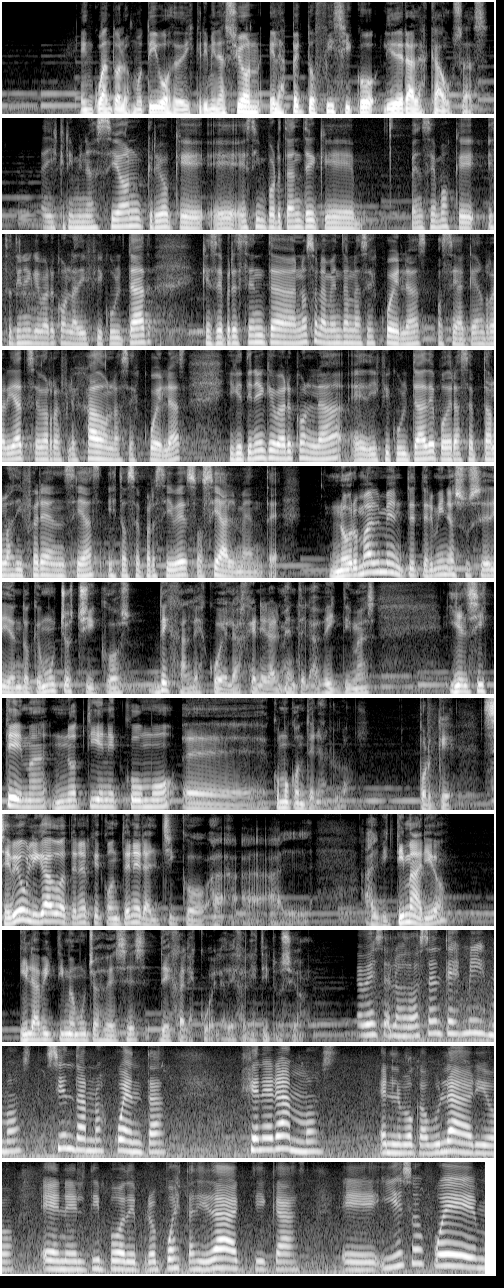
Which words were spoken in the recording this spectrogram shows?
En cuanto a los motivos de discriminación, el aspecto físico lidera las causas. La discriminación creo que eh, es importante que pensemos que esto tiene que ver con la dificultad que se presenta no solamente en las escuelas, o sea, que en realidad se ve reflejado en las escuelas y que tiene que ver con la eh, dificultad de poder aceptar las diferencias y esto se percibe socialmente. Normalmente termina sucediendo que muchos chicos dejan la escuela, generalmente las víctimas, y el sistema no tiene cómo, eh, cómo contenerlos. Porque se ve obligado a tener que contener al chico, al, al victimario, y la víctima muchas veces deja la escuela, deja la institución. A veces los docentes mismos, sin darnos cuenta, generamos en el vocabulario, en el tipo de propuestas didácticas, eh, y eso fue,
